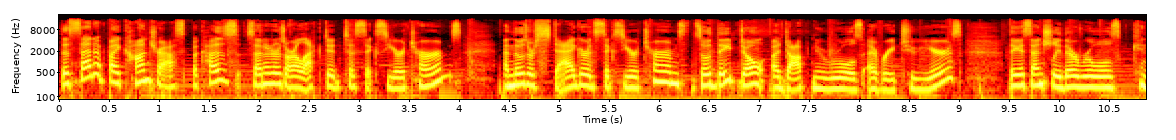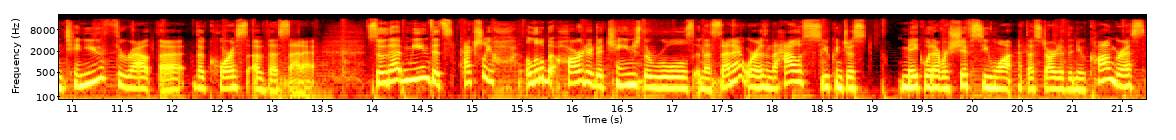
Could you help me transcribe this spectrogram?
The Senate, by contrast, because senators are elected to six year terms, and those are staggered six year terms, so they don't adopt new rules every two years. They essentially, their rules continue throughout the, the course of the Senate. So that means it's actually a little bit harder to change the rules in the Senate, whereas in the House, you can just make whatever shifts you want at the start of the new Congress.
